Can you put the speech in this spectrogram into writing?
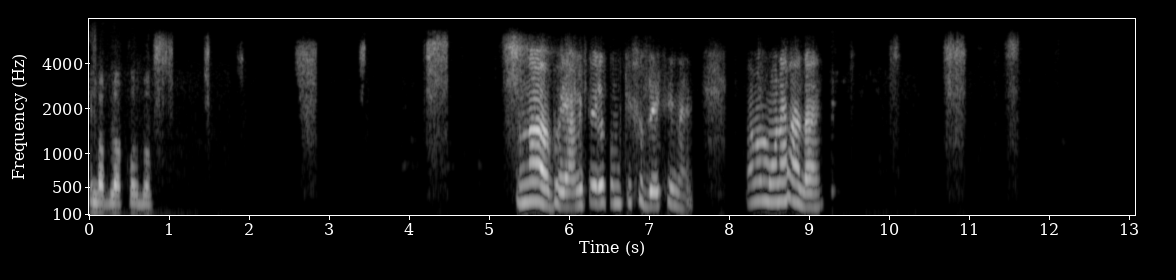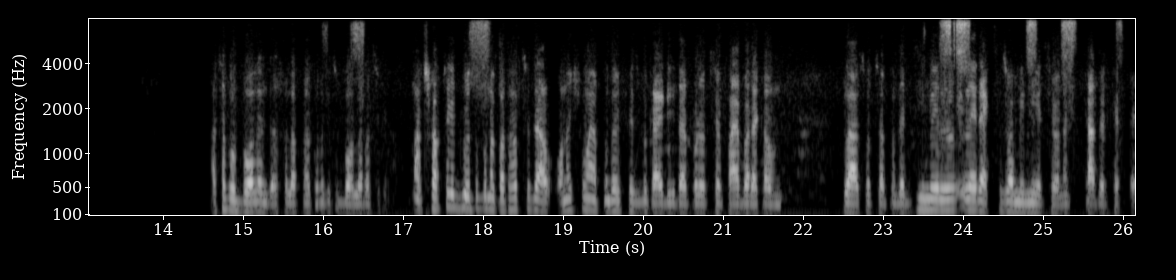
কিংবা ব্লক করব? না ভাই আমি তো এরকম কিছু দেখি নাই। আমার মনে হয় না আচ্ছা আপু বলেন যে আসলে আপনার কোনো কিছু বলার আছে কিনা? আর সব থেকে গুরুত্বপূর্ণ কথা হচ্ছে যে অনেক সময় আপনাদের ফেসবুক আইডি তারপর হচ্ছে ফাইবার অ্যাকাউন্ট প্লাস হচ্ছে আপনাদের জিমেল এর অ্যাক্সেস আমি নিয়েছি অনেক কাজের ক্ষেত্রে।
